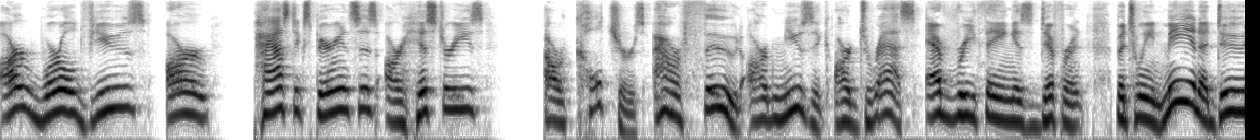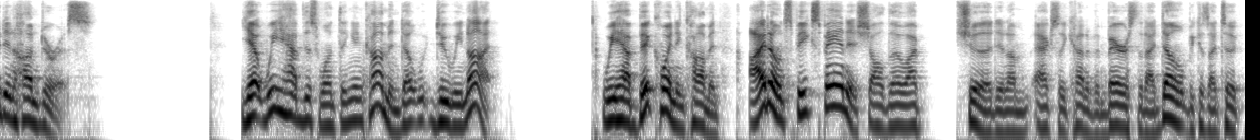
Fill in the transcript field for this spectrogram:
our worldviews, our past experiences, our histories, our cultures, our food, our music, our dress, everything is different between me and a dude in Honduras. Yet we have this one thing in common, don't do we not? We have Bitcoin in common. I don't speak Spanish, although I should, and I'm actually kind of embarrassed that I don't because I took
